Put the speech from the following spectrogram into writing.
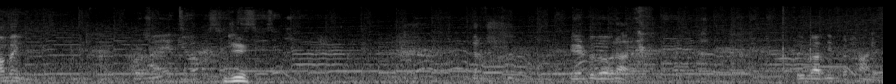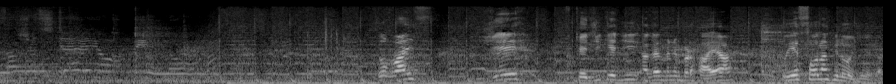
हाँ भाई। जी। इधर पेट पे दौरा रहा है। कोई बात नहीं परेशान तो गाइस ये के जी के जी अगर मैंने बढ़ाया तो ये 16 किलो हो जाएगा।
